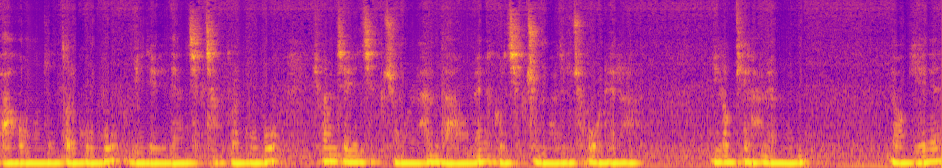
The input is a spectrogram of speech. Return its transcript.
과거 먼저 떨구고, 미래에 대한 집착 떨구고, 현재에 집중을 한 다음에 그 집중마저 초월해라. 이렇게 하면은 여기에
